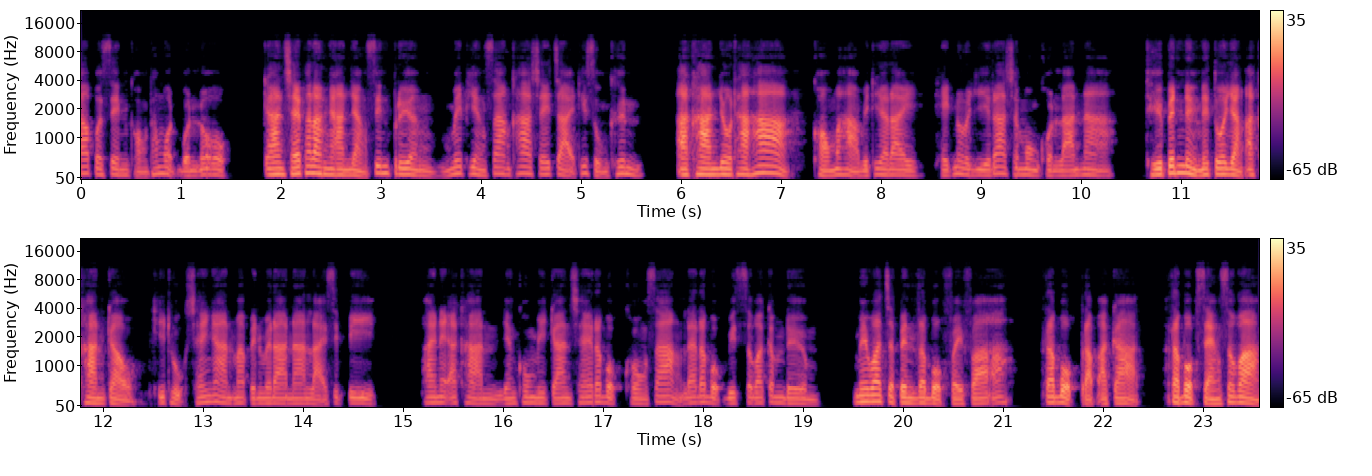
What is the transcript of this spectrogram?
39%ของทั้งหมดบนโลก การใช้พลังงานอย่างสิ้นเปลือง ไม่เพียงสร้างค่าใช้จ่ายที่สูงขึ้น อาคารโยธา5ของมหาวิทยาลัย เทคโนโลยีราชมงคลล้านนา ถือเป็นหนึ่งในตัวอย่างอาคารเก่า ที่ถูกใช้งานมาเป็นเวลานานหลายสิบปี ภายในอาคารยังคงมีการใช้ระบบโครงสร้างและระบบวิศวกรรมเดิม ไม่ว่าจะเป็นระบบไฟฟ้า ระบบปรับอากาศ ระบบแสงสว่าง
